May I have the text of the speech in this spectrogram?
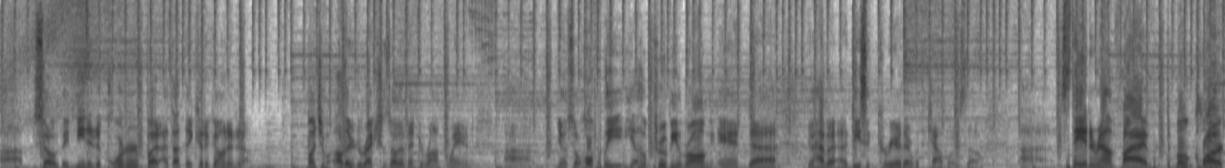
um, so they needed a corner, but I thought they could have gone in a bunch of other directions other than DaRon Bland. Um, you know, so hopefully he'll, he'll prove me wrong and uh, you know have a, a, decent career there with the Cowboys, though. Uh, staying in round five, Damone Clark.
